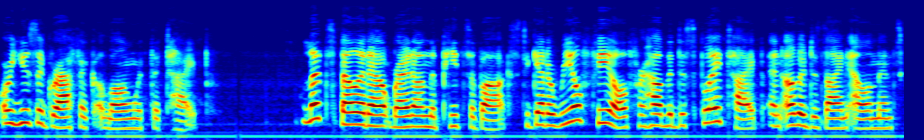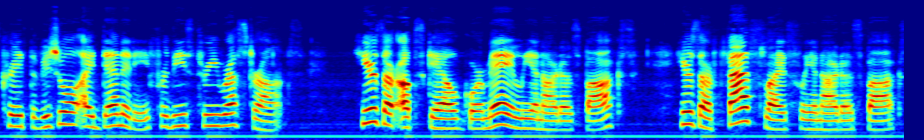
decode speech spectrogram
or use a graphic along with the type. Let's spell it out right on the pizza box to get a real feel for how the display type and other design elements create the visual identity for these three restaurants. Here's our upscale gourmet Leonardo's box. Here's our fast slice Leonardo's box.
